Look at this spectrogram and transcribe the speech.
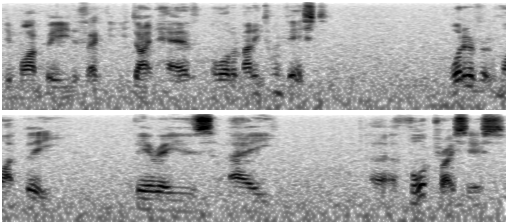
it might be the fact that you don't have a lot of money to invest. Whatever it might be, there is a, a thought process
